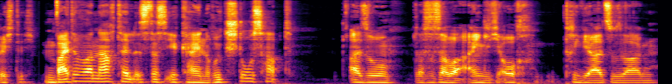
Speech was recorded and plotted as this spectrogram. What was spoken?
Richtig. Ein weiterer Nachteil ist, dass ihr keinen Rückstoß habt. Also, das ist aber eigentlich auch trivial zu sagen.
